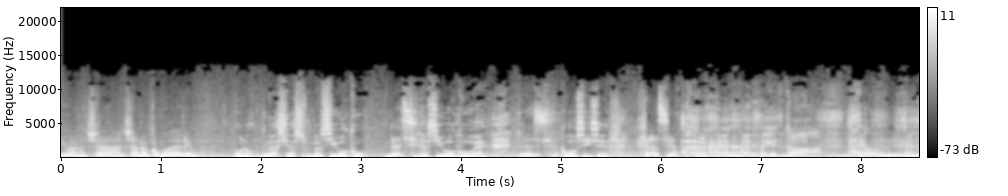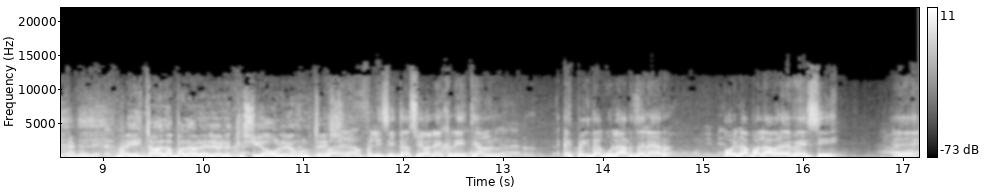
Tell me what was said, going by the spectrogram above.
bueno, ya, ya nos acomodaremos. Bueno, gracias. Merci beaucoup. Gracias. Merci beaucoup, ¿eh? Gracias. ¿Cómo se dice? Gracias. Ahí estaba. Ahí estaba la palabra de León exclusiva. Volvemos con ustedes. Bueno, felicitaciones, Cristian. Espectacular tener hoy la palabra de Messi. ¿eh?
